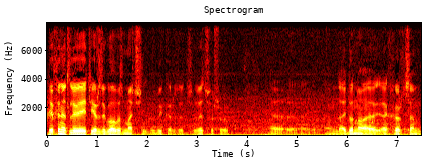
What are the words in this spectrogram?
Definitely, eight years ago was much weaker. That's that's for sure. Uh, and I don't know. I, I heard some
